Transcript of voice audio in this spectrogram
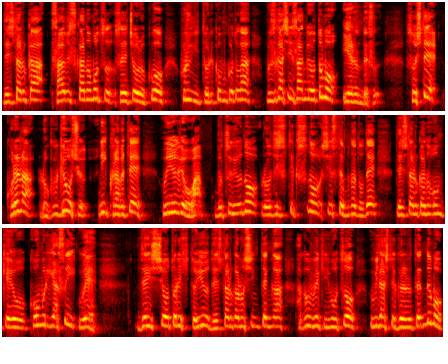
デジタル化、サービス化の持つ成長力をフルに取り込むことが難しい産業とも言えるんです。そしてこれら6業種に比べて運輸業は物流のロジスティクスのシステムなどでデジタル化の恩恵を被りやすい上、電子商取引というデジタル化の進展が運ぶべき荷物を生み出してくれる点でも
